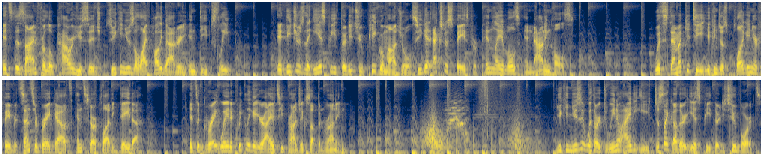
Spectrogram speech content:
It's designed for low power usage so you can use a lipoly battery in deep sleep. It features the ESP32 Pico module so you get extra space for pin labels and mounting holes. With Stemma QT, you can just plug in your favorite sensor breakouts and start plotting data. It's a great way to quickly get your IoT projects up and running. You can use it with Arduino IDE just like other ESP32 boards.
